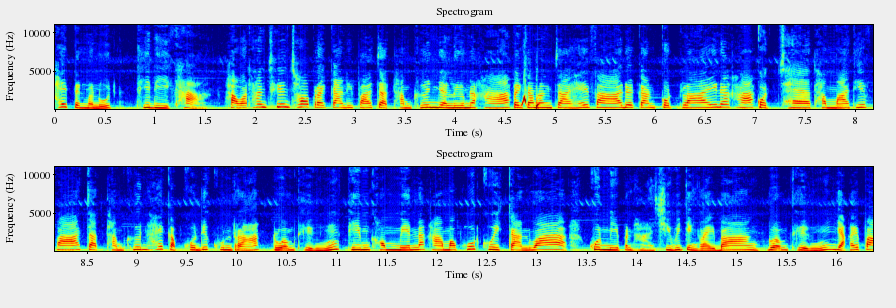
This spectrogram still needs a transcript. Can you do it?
ให้เป็นมนุษย์ ที่ดีค่ะ หากว่าท่านชื่นชอบรายการที่ฟ้าจัดทำขึ้นอย่าลืมนะคะ เป็นกำลังใจให้ฟ้าโดยการกดไลค์นะคะ กดแชร์ธรรมะที่ฟ้าจัดทำขึ้นให้กับคนที่คุณรัก รวมถึงพิมพ์คอมเมนต์นะคะ มาพูดคุยกันว่าคุณมีปัญหาชีวิตอย่างไรบ้าง รวมถึงอยากให้ฟ้า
